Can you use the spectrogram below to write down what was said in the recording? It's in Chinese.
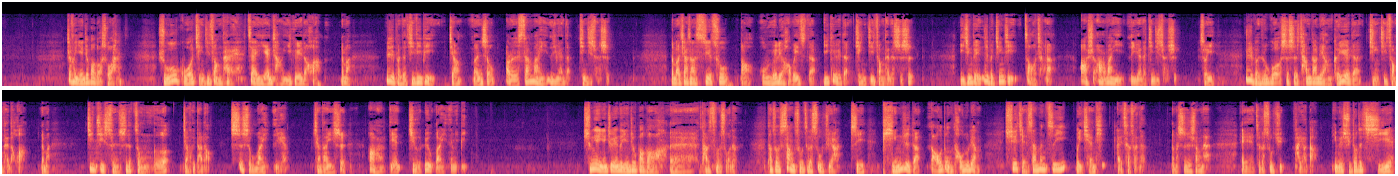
这份研究报告说啊，如果紧急状态再延长一个月的话，那么日本的 GDP 将蒙受二十三万亿日元的经济损失。那么加上四月初到五月六号为止的一个月的紧急状态的实施，已经对日本经济造成了二十二万亿日元的经济损失。所以，日本如果实施长达两个月的紧急状态的话，那么，经济损失的总额将会达到四十五万亿日元，相当于是二点九六万亿人民币。熊野研究员的研究报告，呃，他是这么说的：他说，上述这个数据啊，是以平日的劳动投入量削减三分之一为前提来测算的。那么事实上呢，哎，这个数据还要大，因为许多的企业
